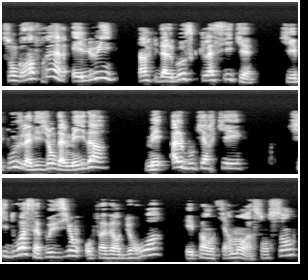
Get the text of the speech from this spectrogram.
Son grand frère est lui un fidalgos classique qui épouse la vision d'Almeida, mais Albuquerque qui doit sa position aux faveurs du roi, et pas entièrement à son sang,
